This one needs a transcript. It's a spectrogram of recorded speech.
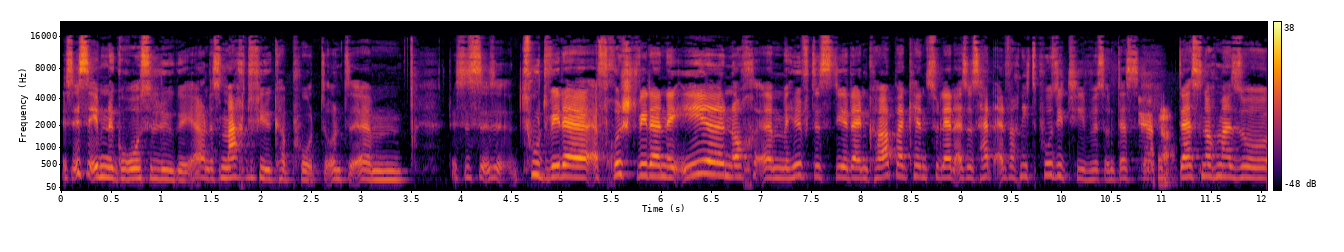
es ist eben eine große Lüge, ja. Und es macht viel kaputt. Und ähm, das ist, tut weder, erfrischt weder eine Ehe, noch ähm, hilft es dir, deinen Körper kennenzulernen. Also es hat einfach nichts Positives. Und dass ja. das nochmal so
